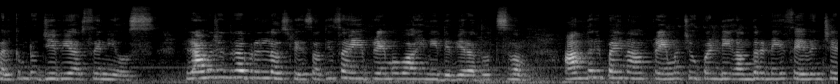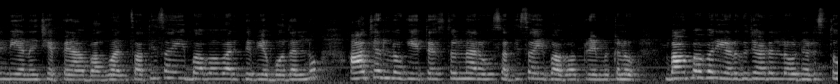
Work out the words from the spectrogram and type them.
Welcome to GBRC news. రామచంద్రాపురంలో శ్రీ సతీసాయి ప్రేమవాహిని దివ్య రథోత్సవం. అందరిపైన ప్రేమ చూపండి అందరినీ సేవించండి అని చెప్పిన భగవాన్ సతీసాయి బాబా వారి దివ్య బోధనలు ఆచరణలోకి తెస్తున్నారు సతీసాయి బాబా ప్రేమికులు. బాబా వారి అడుగుజాడల్లో నడుస్తూ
